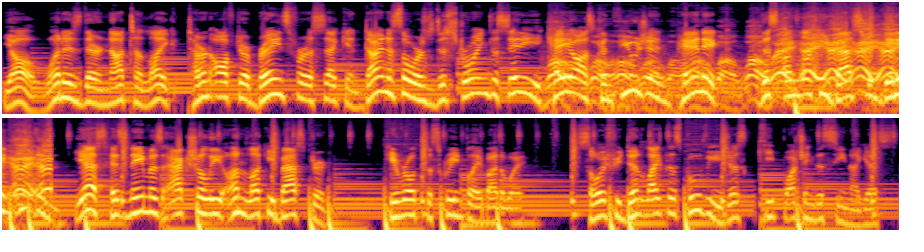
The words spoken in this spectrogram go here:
Yo, what is there not to like? Turn off your brains for a second. Dinosaurs destroying the city, chaos, whoa, whoa, confusion, whoa, whoa, panic. whoa, whoa, This hey, unlucky hey, hey, bastard hey, getting hey, hey, eaten. Yes, his name is actually Unlucky Bastard. He wrote the screenplay, by the way. So if you didn't like this movie, just keep watching this scene, I guess.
